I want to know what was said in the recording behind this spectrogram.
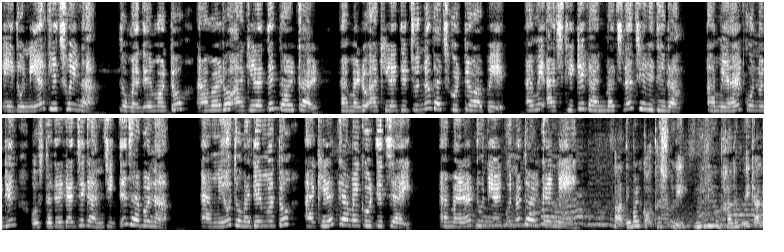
এই দুনিয়া কিছুই না। তোমাদের মতো আমারও আখিরাতের দরকার। আমারও আখিরাতের জন্য কাজ করতে হবে। আমি আজ থেকে গান বাজনা ছেড়ে দিলাম। আমি আর কোনোদিন ওস্তাদের কাছে গান শিখতে যাব না। আমিও তোমাদের মতো আখিরাত কামাই করতে চাই। আমার আর দুনিয়ার কোনো দরকার নেই। ফাতেমার কথা শুনে মিলিও ভালো হয়ে গেল।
